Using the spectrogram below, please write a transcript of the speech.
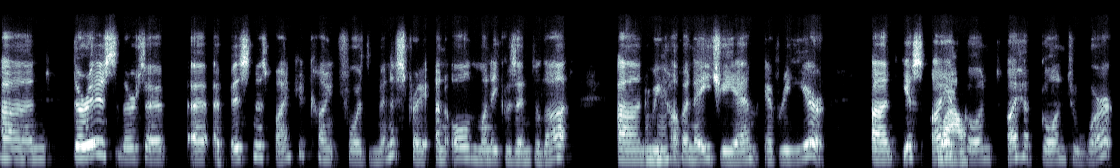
mm, And there is there's a, a, a business bank account for the ministry, and all money goes into that. And we Mhm. have an AGM every year. And yes, I Wow. have gone I have gone to work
